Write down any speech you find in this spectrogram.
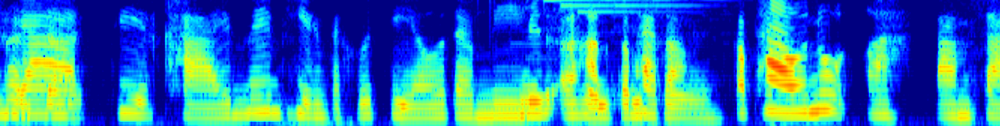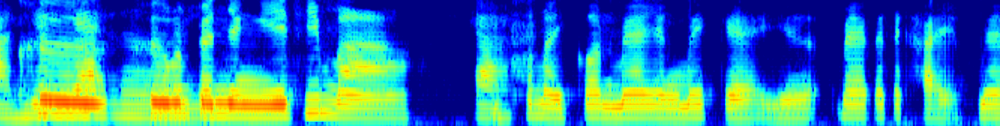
ใช่ญาใช่ติที่ขายไม่เพียงแต่ก๋วยเตี๋ยวแต่มีมีอาหารตามสั่งกะเพรานู่นอะตามสั่งเยคือะอแยะเลยคือมันเป็นอย่างนี้ที่มา ค่ะสมัยก่อนแม่ยังไม่แก่เยอะ แม่ก็จะขายแม่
